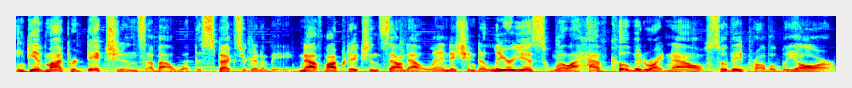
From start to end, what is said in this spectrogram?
and give my predictions about what the specs are going to be. Now if my predictions sound outlandish and delirious, well I have COVID right now, so they probably are.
